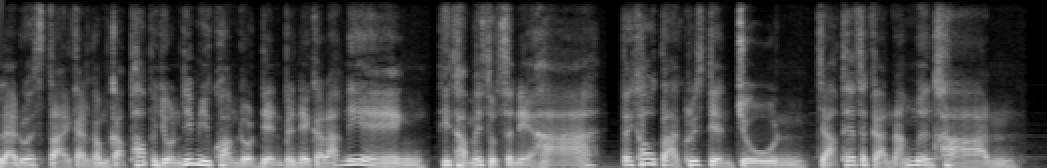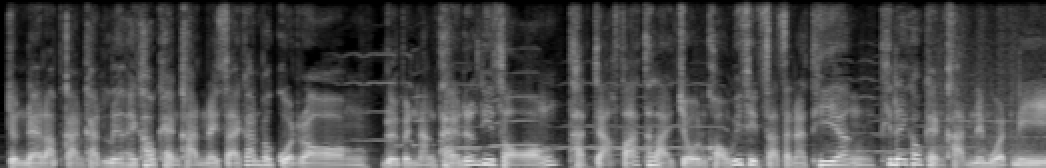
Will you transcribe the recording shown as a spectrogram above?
และด้วยสไตล์การกำกับภาพยนตร์ที่มีความโดดเด่นเป็นเอกลักษณ์นี่เอง ที่ทำให้สุดเสน่หา ไปเข้าตาคริสเตียนจูน จากเทศกาลหนังเมืองคาน จนได้รับการคัดเลือกให้เข้าแข่งขันในสายการประกวดรอง โดยเป็นหนังไทยเรื่องที่ 2 ถัดจากฟ้าทลายโจรของวิสิตศาสนาเที่ยง ที่ได้เข้าแข่งขันในหมวดนี้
